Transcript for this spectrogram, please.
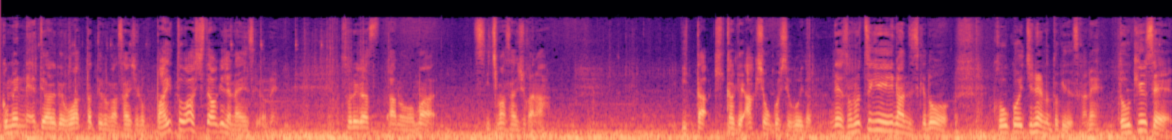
ごめんねって言われて終わったっていうのが最初のバイトはしたわけじゃないんですけどね。それがあのまあ一番最初かな。行ったきっかけアクション起こして動いたでその次なんですけど高校1年の時ですかね。同級生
